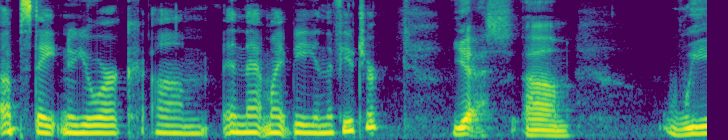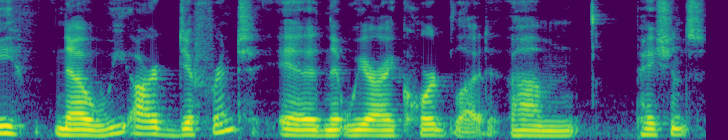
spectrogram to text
upstate New York, um, and that might be in the future. Yes, um, we now we are different in that we are a cord blood. Um, patients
